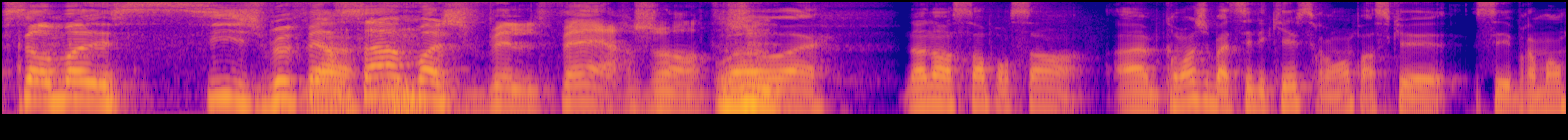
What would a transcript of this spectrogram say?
so- so si je veux faire Yeah. ça, moi je vais le faire, genre. Ouais, ouais. Non, non, 100%. Euh, comment j'ai bâti l'équipe, c'est vraiment parce que c'est vraiment.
